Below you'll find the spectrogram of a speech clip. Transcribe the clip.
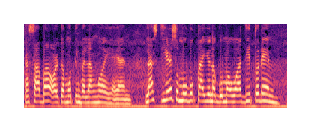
kasaba or kamuting balanghoy. Ayan. Last year, sumubok tayo na gumawa dito rin.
